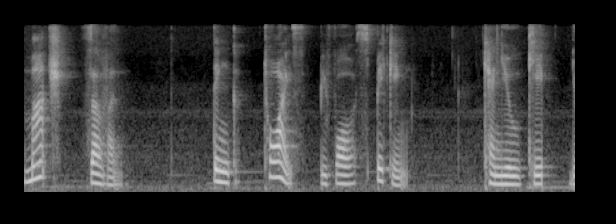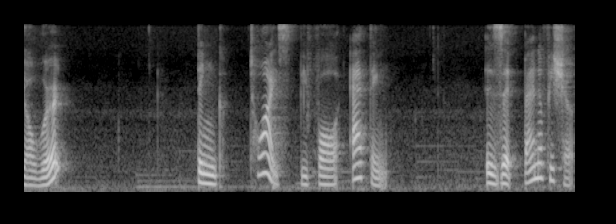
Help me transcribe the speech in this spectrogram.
March 7. Think twice before speaking. Can you keep your word? Think twice before acting. Is it beneficial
